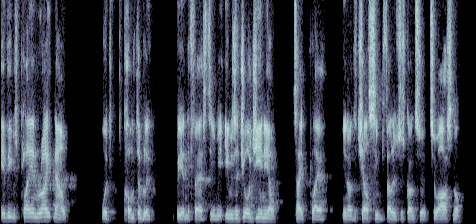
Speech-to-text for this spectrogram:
if he was playing right now, would comfortably be in the first team. He, he was a Jorginho type player. you know, the Chelsea fellow who's just gone to, to Arsenal.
